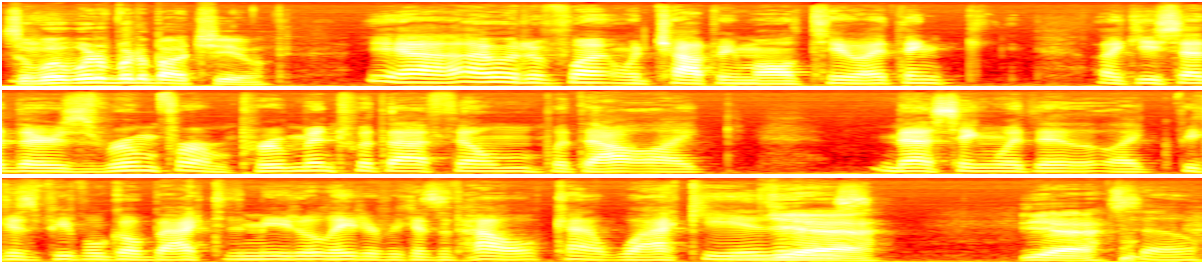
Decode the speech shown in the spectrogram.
So Yeah. what what what about you? yeah. I would have went with Chopping Mall too. I think, like you said, there's room for improvement with that film without like messing with it, like because people go back to the Mutilator because of how kind of wacky it is. Yeah. So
